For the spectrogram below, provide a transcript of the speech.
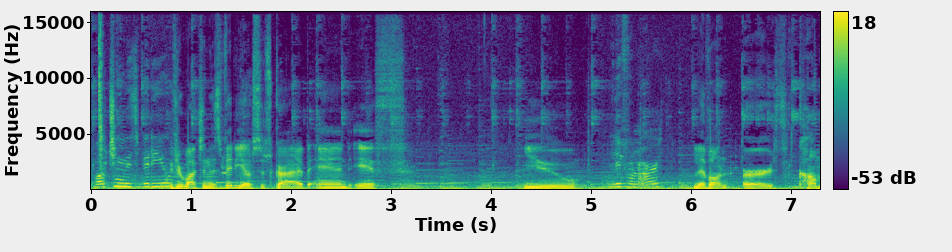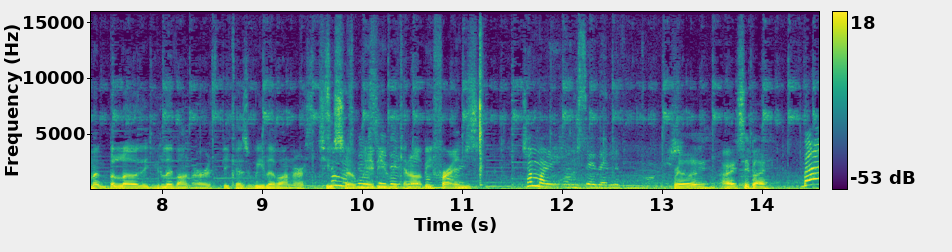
Watching this video, if you're watching this video, subscribe, and if you live on Earth. live on Earth, comment below that you live on Earth because we live on Earth too. Someone's so maybe we can all be friends. Somebody's gonna say they live on Mars. Really? All right, say. Bye. Bye.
